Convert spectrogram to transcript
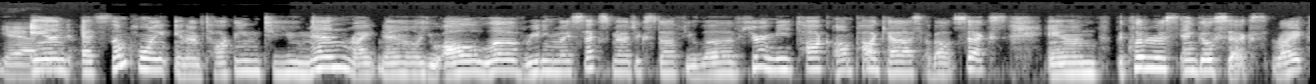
Yeah. And at some point, and I'm talking to you men right now, you all love reading my sex magic stuff. You love hearing me talk on podcasts about sex and the clitoris and ghost sex, right?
